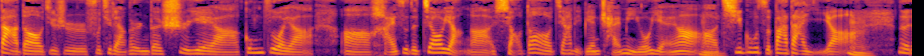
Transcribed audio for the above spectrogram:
大到就是夫妻两个人的事业呀、工作呀、啊、孩子的教养啊，小到家里边柴米油盐啊、啊嗯七姑子八大姨啊，嗯，那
